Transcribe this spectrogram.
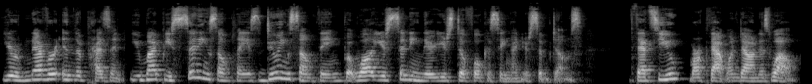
You're never in the present. You might be sitting someplace doing something, but while you're sitting there, you're still focusing on your symptoms. If that's you, mark that one down as well.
